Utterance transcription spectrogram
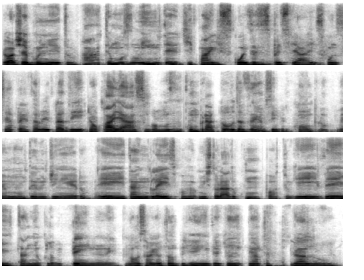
Eu achei bonito. Ah, temos um Inter que faz coisas especiais quando você aperta a letra D, que é o palhaço. Vamos comprar todas, né? Eu sempre compro, mesmo não tendo dinheiro. Eita, inglês misturado com português. Eita, New Club Penguin. Nossa, olha o tanto de Inter aqui. Tem até galinha.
